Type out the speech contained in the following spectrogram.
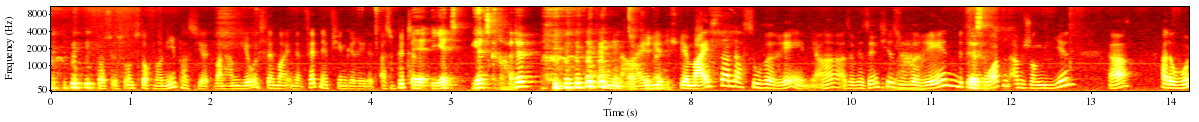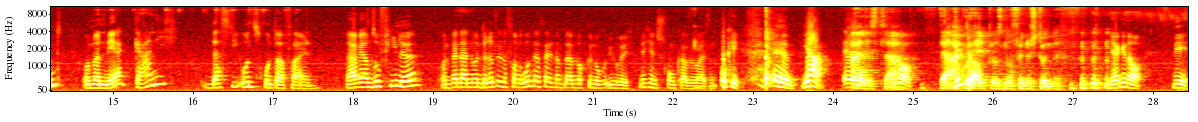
Das ist uns doch noch nie passiert. Wann haben wir uns denn mal in einem Fettnäpfchen geredet? Also bitte. Äh, jetzt, jetzt gerade? Nein, okay, wir, wir, meistern das souverän, ja. Also wir sind hier ja, souverän mit den Worten am Jonglieren. Ja, hallo Hund. Und man merkt gar nicht, dass die uns runterfallen. Ja, wir haben so viele und wenn da nur ein Drittel davon runterfällt, dann bleiben noch genug übrig. Nicht ins Stromkabel weisen. Okay, äh, ja. Äh, Alles klar. Der Akku Winter. hält bloß noch für eine Stunde. ja, genau. Nee,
